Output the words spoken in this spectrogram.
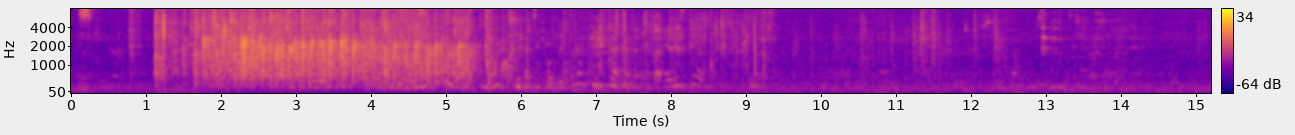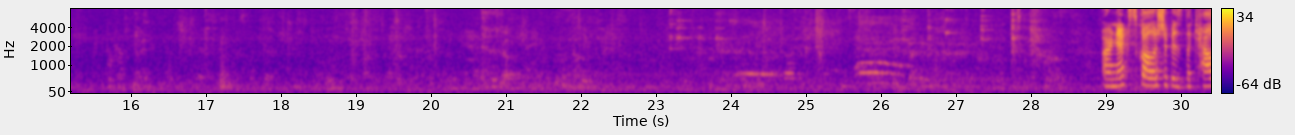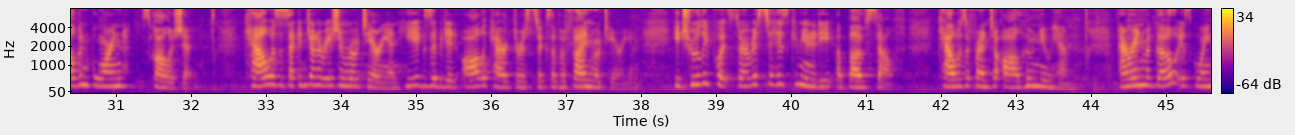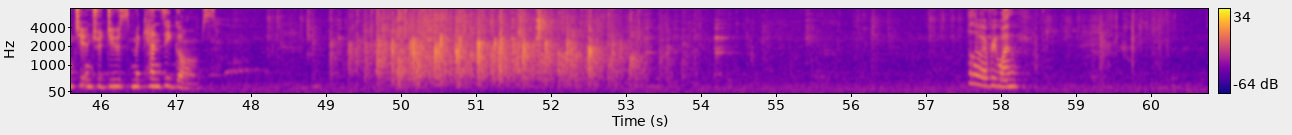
Our next scholarship is the Calvin Bourne Scholarship. Cal was a second-generation Rotarian. He exhibited all the characteristics of a fine Rotarian. He truly put service to his community above self. Cal was a friend to all who knew him. Erin McGo is going to introduce Mackenzie Gomes. Hello, everyone.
